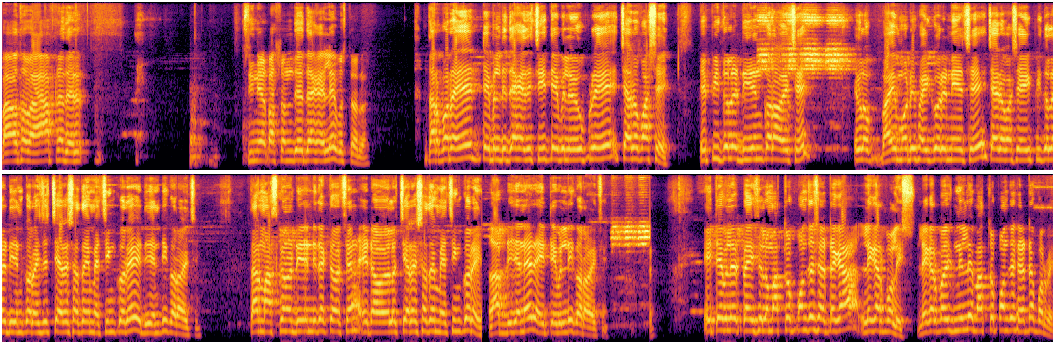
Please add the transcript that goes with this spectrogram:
বা অথবা আপনাদের সিনিয়র পার্সন দিয়ে দেখাইলে বুঝতে পারবেন। তারপরে টেবিলটি দেখা দিচ্ছি, টেবিলের উপরে চারোপাশে এই পিতলের ডিজাইন করা হয়েছে। এগুলো ভাই মডিফাই করে নিয়েছে, চারোপাশে এই পিতলের ডিজাইন করা হয়েছে চেয়ারের সাথে ম্যাচিং করে ডিজাইনটি করা হয়েছে। তার মাঝখানে ডিজাইনটি দেখতে পাচ্ছেন, এটা হলো চেয়ারের সাথে ম্যাচিং করে লাভ ডিজাইনের এই টেবিলটি করা হয়েছে। এই টেবিলের প্রাইস হলো মাত্র পঞ্চাশ হাজার টাকা, লেগার পলিশ লেগার পলিশ নিলে মাত্র পঞ্চাশ হাজার টাকা পড়বে।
